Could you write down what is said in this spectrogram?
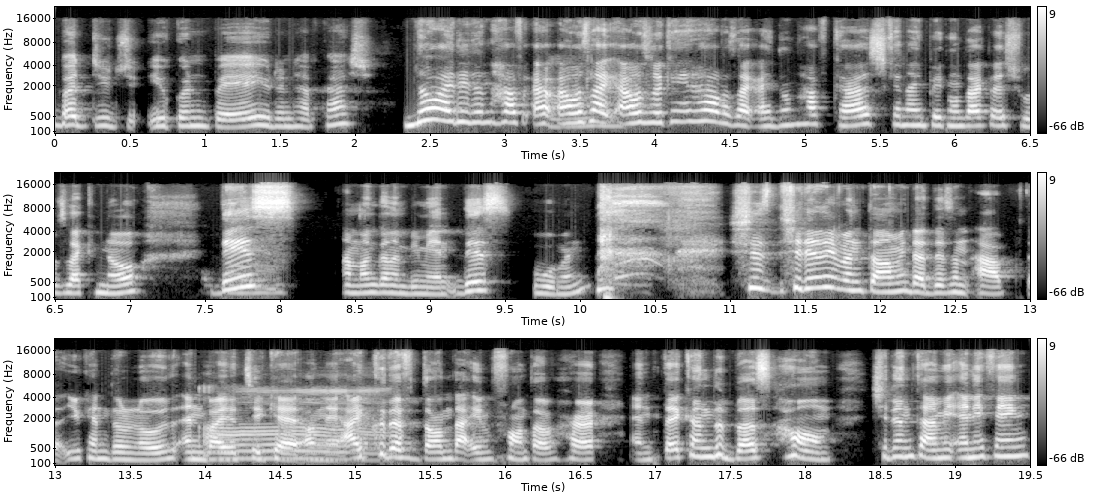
But you you couldn't pay. You didn't have cash. No, I didn't have. I, I was like, Oh. I was looking at her. I was like, I don't have cash. Can I pay contactless? She was like, no. This, I'm not gonna be mean. This woman, she she didn't even tell me that there's an app that you can download and buy a ticket on it. I could Ah. have done that in front of her and taken the bus home. She didn't tell me anything.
